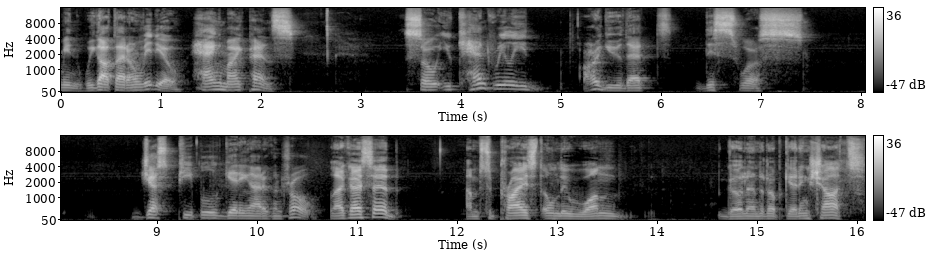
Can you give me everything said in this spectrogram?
I mean, we got that on video. Hang Mike Pence. So you can't really argue that this was just people getting out of control. Like I said, I'm surprised only one girl ended up getting shot.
